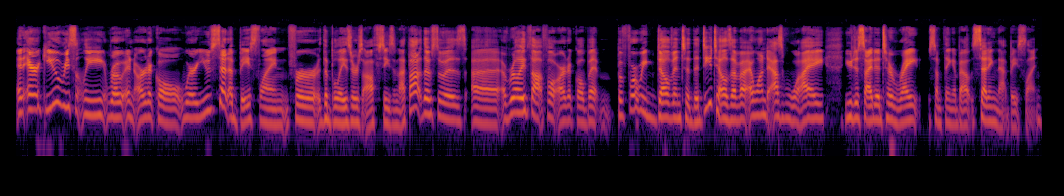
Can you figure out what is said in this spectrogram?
And Eric, you recently wrote an article where you set a baseline for the Blazers offseason. I thought this was a, a really thoughtful article, but before we delve into the details of it, I wanted to ask why you decided to write something about setting that baseline.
